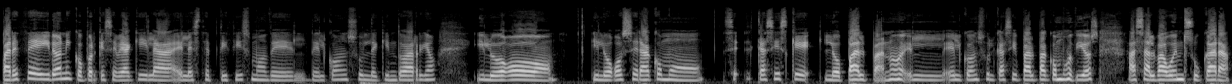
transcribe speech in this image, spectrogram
parece irónico porque se ve aquí el escepticismo del, del cónsul de Quinto Arrio y luego y luego será como casi es que lo palpa, ¿no? El, el, cónsul casi palpa como Dios ha salvado en su cara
